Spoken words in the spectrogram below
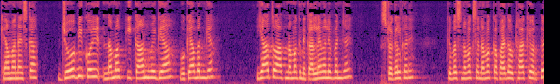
کیا مانا اس کا؟ جو بھی کوئی نمک کی کان میں گیا، وہ کیا بن گیا؟ یا تو آپ نمک نکالنے والے بن جائیں اسٹرگل کریں کہ بس نمک سے نمک کا فائدہ اٹھا کے اور پھر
